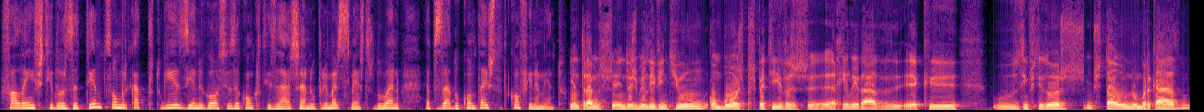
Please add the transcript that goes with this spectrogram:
fala em investidores investidores atentos ao mercado português e a negócios a concretizar já no primeiro semestre do ano, apesar do contexto de confinamento. Entramos em 2021 com boas perspectivas. A realidade é que os investidores estão no mercado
